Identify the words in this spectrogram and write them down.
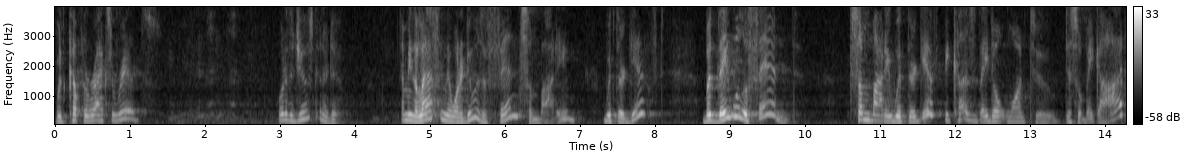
with a couple of racks of ribs? What are the Jews going to do? I mean, the last thing they want to do is offend somebody with their gift. But they will offend somebody with their gift because they don't want to disobey God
